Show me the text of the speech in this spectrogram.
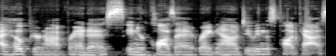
I hope you're not, Brandis, in your closet right now doing this podcast.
